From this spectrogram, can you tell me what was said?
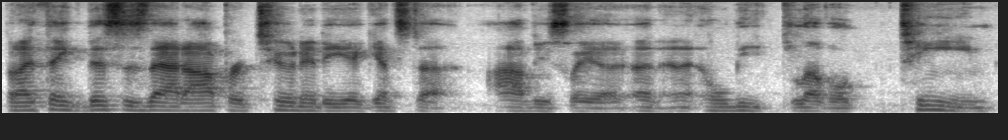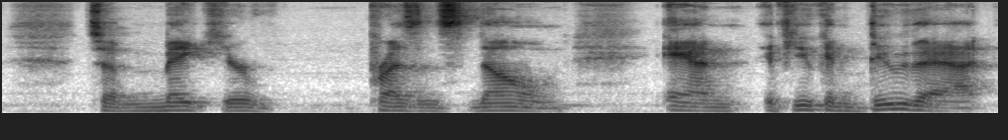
But i think this is that opportunity against a obviously a, an elite level team to make your presence known. And if you can do that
